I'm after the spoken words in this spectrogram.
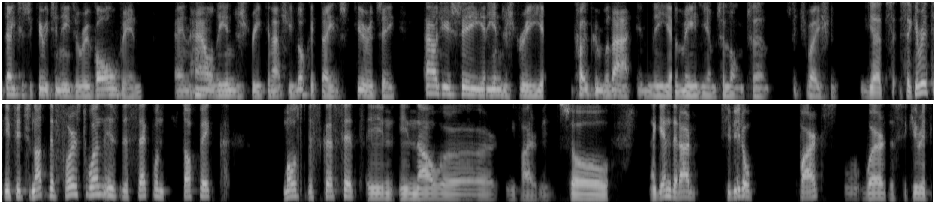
data security needs are evolving and how the industry can actually look at data security, how do you see the industry uh, coping with that in the, uh, the medium to long term situation? Yeah, security, if it's not the first one, is the second topic most discussed in, in our environment. So Again, there are several parts where the security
